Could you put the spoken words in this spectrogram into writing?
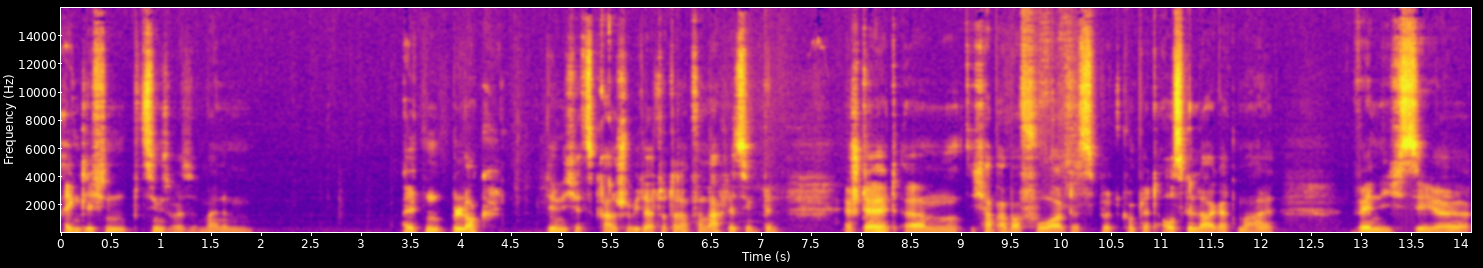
eigentlichen, beziehungsweise meinem alten Blog, den ich jetzt gerade schon wieder total am Vernachlässigen bin, erstellt. Ähm, ich habe aber vor, das wird komplett ausgelagert mal, wenn ich sehe,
